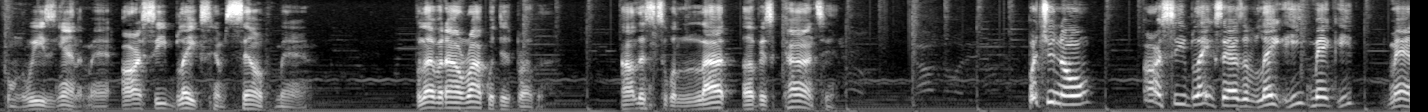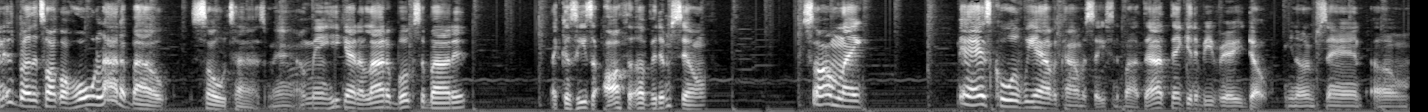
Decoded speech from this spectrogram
from Louisiana, man, R.C. Blakes himself, man. Beloved, I rock with this brother. I listen to a lot of his content. But you know, RC Blake says of late, he make he man, this brother talk a whole lot about soul ties, man. I mean, he got a lot of books about it, like because he's the author of it himself. So I'm like, yeah, it's cool if we have a conversation about that. I think it'd be very dope. You know what I'm saying? Um,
